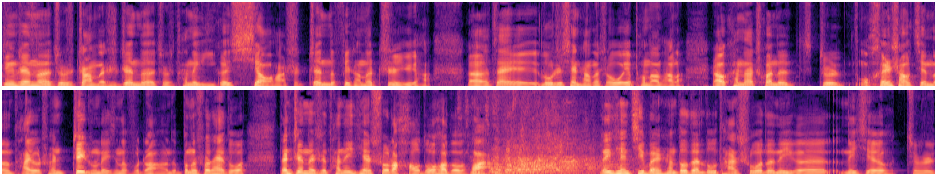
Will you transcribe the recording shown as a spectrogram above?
丁真呢，就是长得是真的，就是他那一个笑哈，是真的非常的治愈哈。呃，在录制现场的时候，我也碰到他了，然后看他穿的，就是我很少见到他有穿这种类型的服装哈，都不能说太多，但真的是他那天说了好多好多的话，那天基本上都在录他说的那个那些就是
